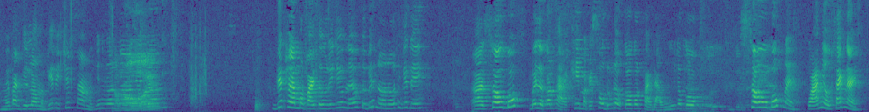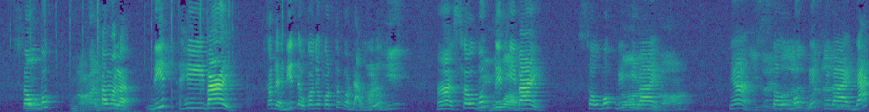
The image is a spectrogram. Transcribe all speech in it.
Mấy bạn kia lo mà viết đi chứ sao mà cái ngơ Xong ngơ viết thêm một vài từ đi chứ nếu tôi biết nữa nữa thì viết đi. À, sâu bút bây giờ con phải khi mà cái sâu đứng đầu câu con phải đảo ngữ cho cô. Sâu bút này quá nhiều sách này. Sâu Cô. Của nó là xong rồi là did he buy. Con để did đầu câu cho con tức là đảo ngữ à, bút Mình did he không? buy. Sâu bút did he Cơ buy. nha sâu bút did he buy. That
